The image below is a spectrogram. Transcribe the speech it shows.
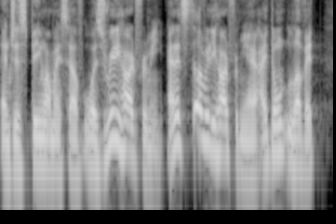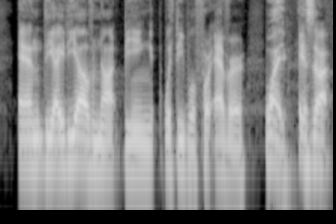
and just being by myself was really hard for me. And it's still really hard for me. I, I don't love it. And the idea of not being with people forever Why? is not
